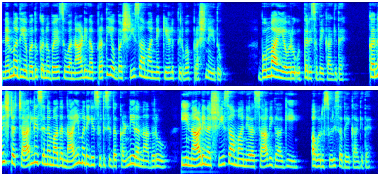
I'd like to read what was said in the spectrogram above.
ನೆಮ್ಮದಿಯ ಬದುಕನ್ನು ಬಯಸುವ ನಾಡಿನ ಪ್ರತಿಯೊಬ್ಬ ಶ್ರೀಸಾಮಾನ್ಯ ಕೇಳುತ್ತಿರುವ ಪ್ರಶ್ನೆ ಇದು. ಬೊಮ್ಮಾಯಿಯವರು ಉತ್ತರಿಸಬೇಕಾಗಿದೆ. ಕನಿಷ್ಠ ಚಾರ್ಲಿ ಸಿನೆಮಾದ ನಾಯಿಮರಿಗೆ ಸುರಿಸಿದ ಕಣ್ಣೀರನ್ನಾದರೂ ಈ ನಾಡಿನ ಶ್ರೀಸಾಮಾನ್ಯರ ಸಾವಿಗಾಗಿ ಅವರು ಸುರಿಸಬೇಕಾಗಿದೆ.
